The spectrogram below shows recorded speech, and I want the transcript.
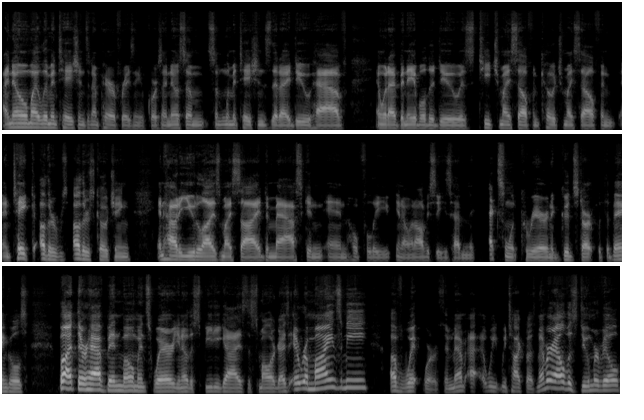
I know my limitations, and I'm paraphrasing, of course. I know some some limitations that I do have, and what I've been able to do is teach myself and coach myself and and take others others coaching and how to utilize my side to mask and and hopefully you know and obviously he's had an excellent career and a good start with the Bengals but there have been moments where you know the speedy guys the smaller guys it reminds me of Whitworth and remember uh, we we talked about this remember Elvis Dumervil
